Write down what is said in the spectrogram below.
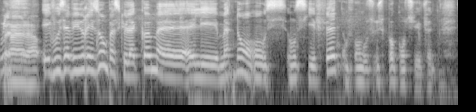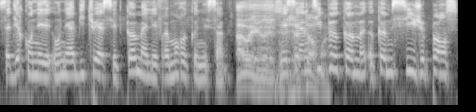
Oui. Voilà. Et vous avez eu raison parce que la com, elle, est maintenant on, s'y est fait. Enfin, on- je sais pas qu'on s'y est fait. C'est-à-dire qu'on est on est habitué à cette com, elle est vraiment reconnaissable. Ah oui, oui. Mais c'est un petit moi. peu comme comme si je pense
